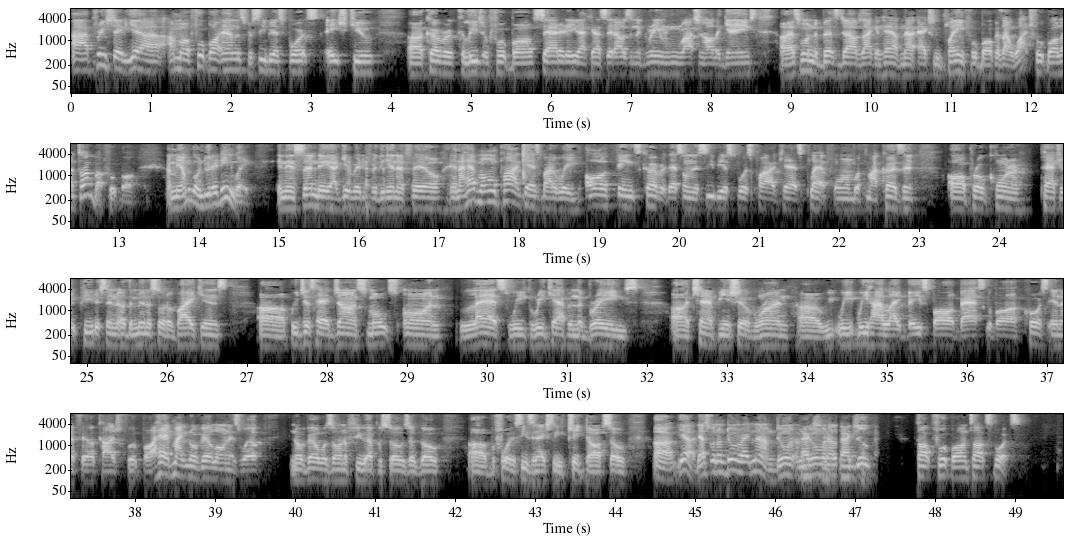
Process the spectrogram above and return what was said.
I appreciate it. Yeah, I'm a football analyst for CBS Sports HQ. Uh, cover collegiate football. Saturday, like I said, I was in the green room watching all the games. Uh, that's one of the best jobs I can have, not actually playing football because I watch football. I talk about football. I mean, I'm going to do that anyway. And then Sunday, I get ready for the NFL. And I have my own podcast, by the way, All Things Covered. That's on the CBS Sports Podcast platform with my cousin, All Pro Corner, Patrick Peterson of the Minnesota Vikings. Uh, we just had John Smoltz on last week recapping the Braves uh, championship run. Uh, we, we, we highlight baseball, basketball, of course, NFL, college football. I had Mike Norvell on as well. Norvell was on a few episodes ago uh, before the season actually kicked off. So uh, yeah, that's what I'm doing right now. I'm doing I'm excellent, doing what I like excellent. to do: talk football and talk sports.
